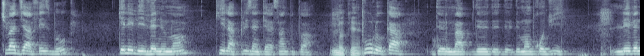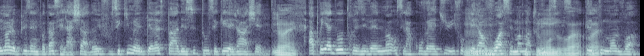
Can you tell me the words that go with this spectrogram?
tu vas dire à Facebook quel est l'événement qui est la plus intéressante pour toi. Pour le cas de, ma, de, de, de, de mon produit, l'événement le plus important, c'est l'achat. Donc, il faut, ce qui m'intéresse par-dessus tout, c'est que les gens achètent. Ouais. Après, il y a d'autres événements où c'est la couverture. Il faut que les gens voient seulement ma tout le monde voit, Que ouais. tout le monde voit.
